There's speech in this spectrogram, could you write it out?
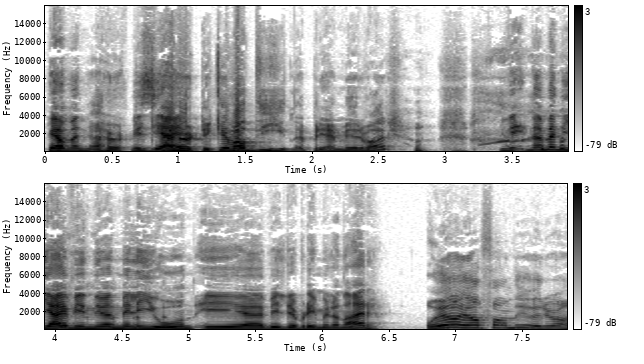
Ja, men Jeg hørte, ikke, jeg jeg, hørte ikke hva dine premier var. Nei, men jeg vinner jo en million i Vil du bli millionær? Å ja, ja, faen, det gjør jo. ja.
